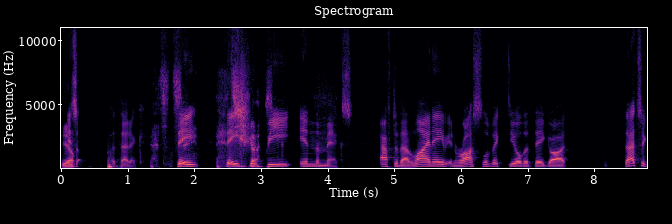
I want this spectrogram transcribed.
yep. is pathetic. They they it's should just... be in the mix after that Laine and Roslovic deal that they got. That's a,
